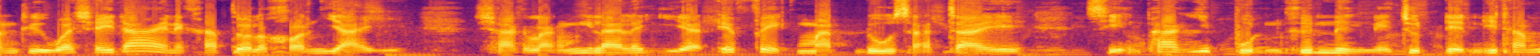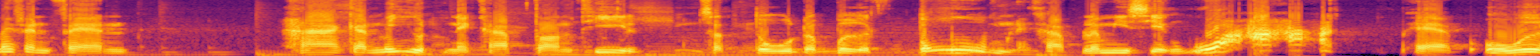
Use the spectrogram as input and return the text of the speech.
1 ถือว่าใช้ได้นะครับ ตัวละครใหญ่ ฉากหลังมีรายละเอียด เอฟเฟกต์หมัดดูสะใจ เสียงภาคญี่ปุ่นคือหนึ่งในจุดเด่นที่ทำให้แฟนๆฮากันไม่หยุดนะครับ ตอนที่ศัตรูระเบิดตู้มนะครับ แล้วมีเสียงว้าแบบ over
